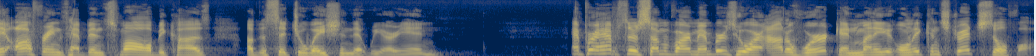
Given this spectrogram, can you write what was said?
the offerings have been small because of the situation that we are in. And perhaps there's some of our members who are out of work and money only can stretch so far.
